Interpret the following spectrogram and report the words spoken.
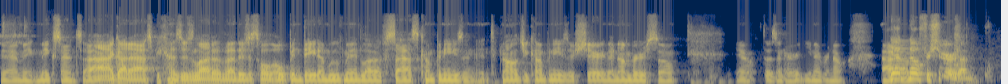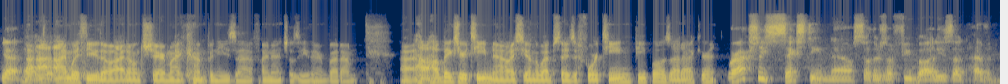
Yeah, make, makes sense. I, I got to ask because there's a lot of uh, there's this whole open data movement. A lot of SaaS companies and, and technology companies are sharing their numbers. So you know, doesn't hurt. You never know. Um, yeah, no, for sure. I'm, yeah, no, I, am with you though. I don't share my company's uh, financials either. But um, uh, how, how big's your team now? I see on the website is it 14 people? Is that accurate? We're actually 16 now. So there's a few bodies that haven't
